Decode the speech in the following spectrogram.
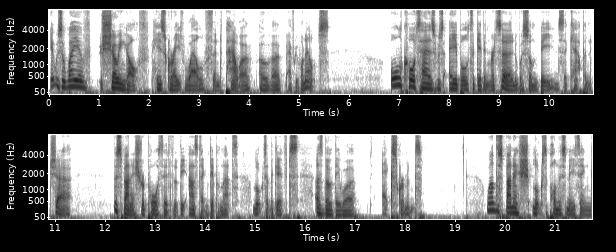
It was a way of showing off his great wealth and power over everyone else. All Cortes was able to give in return were some beads, a cap, and a chair. The Spanish reported that the Aztec diplomat looked at the gifts as though they were excrement. While the Spanish looked upon this meeting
